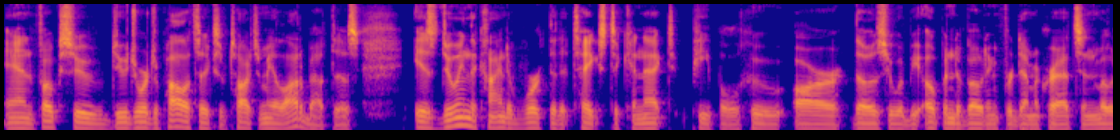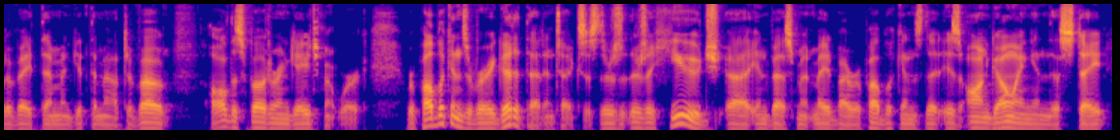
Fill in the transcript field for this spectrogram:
and folks who do Georgia politics have talked to me a lot about this, is doing the kind of work that it takes to connect people who are those who would be open to voting for Democrats and motivate them and get them out to vote. All this voter engagement work. Republicans are very good at that in Texas. There's there's a huge uh, investment made by Republicans that is ongoing in this state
